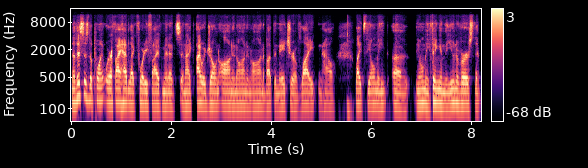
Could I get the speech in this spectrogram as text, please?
Now, this is the point where if I had like 45 minutes and I, I would drone on and on and on about the nature of light and how light's the only uh, the only thing in the universe that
